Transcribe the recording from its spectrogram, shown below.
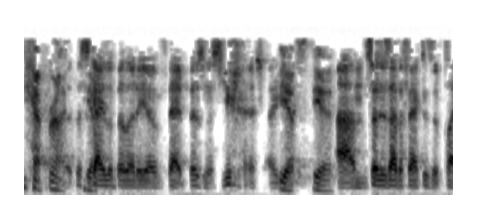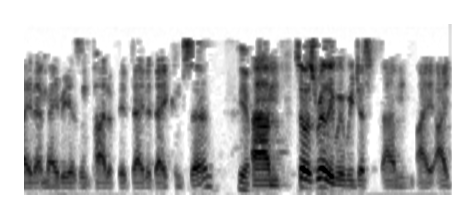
Yeah. Right. The scalability of that business unit, I guess. Yeah. So There's other factors at play that maybe isn't part of their day-to-day concern. Yeah. Um, so it's really where we just, um, I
